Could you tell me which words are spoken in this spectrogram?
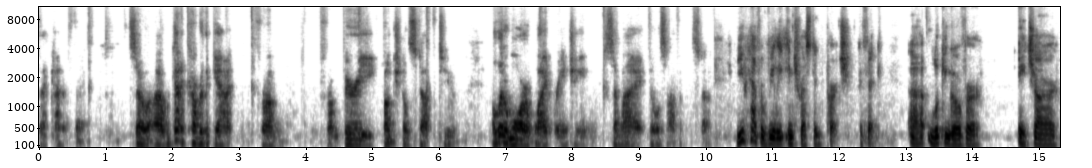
that kind of thing. So uh, we kind of cover the gamut from from very functional stuff to a little more wide ranging, semi philosophical stuff. You have a really interesting perch, I think, uh, looking over HR,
